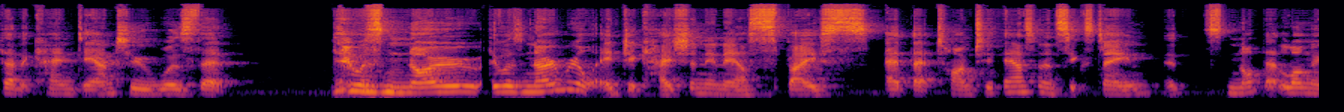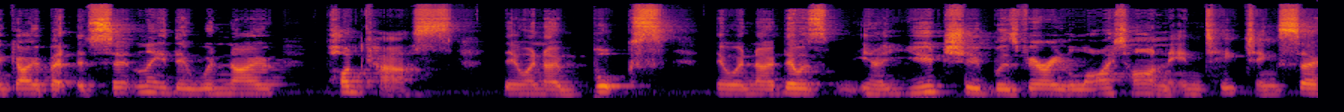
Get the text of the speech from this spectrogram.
that it came down to was that there was no there was no real education in our space at that time 2016 it's not that long ago but it certainly there were no podcasts there were no books there were no there was you know youtube was very light on in teaching. So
